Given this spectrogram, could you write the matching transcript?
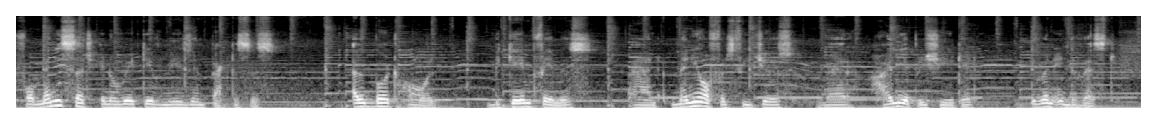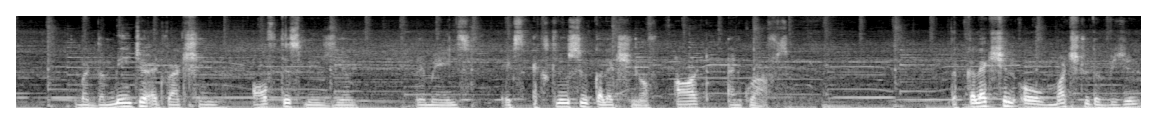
For many such innovative museum practices, Albert Hall became famous and many of its features were highly appreciated even in the West. But the major attraction of this museum remains its exclusive collection of art and crafts. The collection owes much to the vision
